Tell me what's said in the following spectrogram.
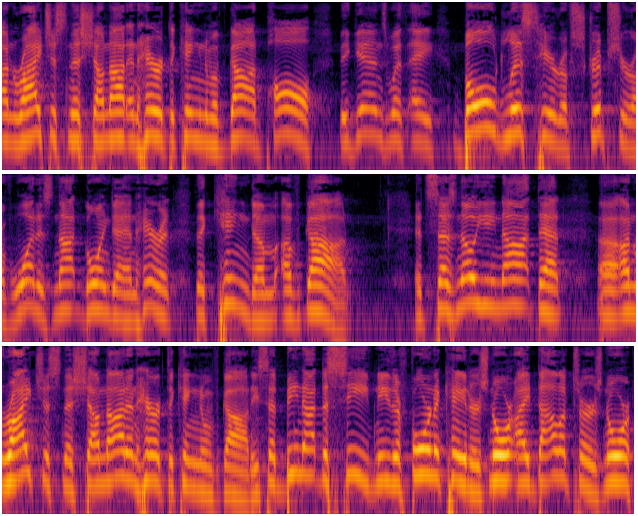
unrighteousness shall not inherit the kingdom of God, Paul begins with a bold list here of Scripture of what is not going to inherit the kingdom of God. It says, Know ye not that uh, unrighteousness shall not inherit the kingdom of God. He said, Be not deceived, neither fornicators, nor idolaters, nor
